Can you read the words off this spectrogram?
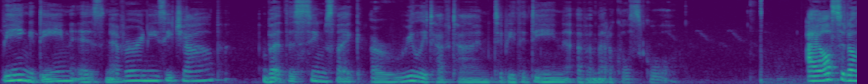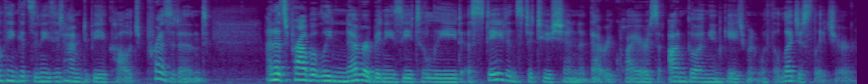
Being a dean is never an easy job, but this seems like a really tough time to be the dean of a medical school. I also don't think it's an easy time to be a college president, and it's probably never been easy to lead a state institution that requires ongoing engagement with the legislature.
